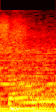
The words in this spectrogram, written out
soul.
